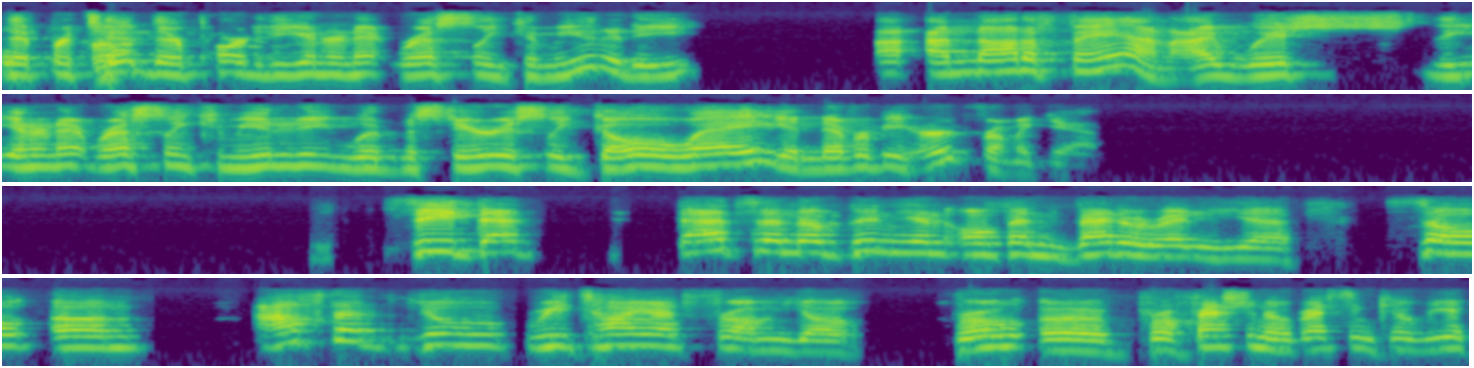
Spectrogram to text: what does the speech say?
that pretend they're part of the internet wrestling community. I, am not a fan. I wish the internet wrestling community would mysteriously go away and never be heard from again. See that that's an opinion of a veteran here. So um, after you retired from your pro, uh, professional wrestling career,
